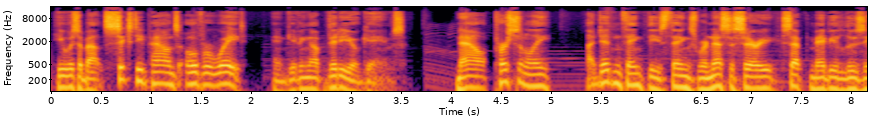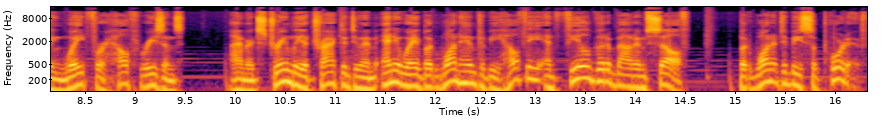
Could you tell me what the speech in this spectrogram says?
he was about 60 pounds overweight and giving up video games. Now, personally, I didn't think these things were necessary except maybe losing weight for health reasons. I am extremely attracted to him anyway, but want him to be healthy and feel good about himself, but wanted to be supportive.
